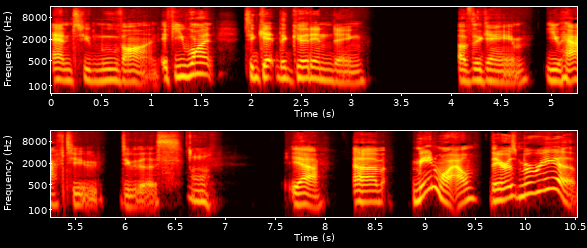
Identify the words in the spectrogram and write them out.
and to move on. If you want to get the good ending of the game, you have to do this. Oh. Yeah. Um, meanwhile, there's Maria,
